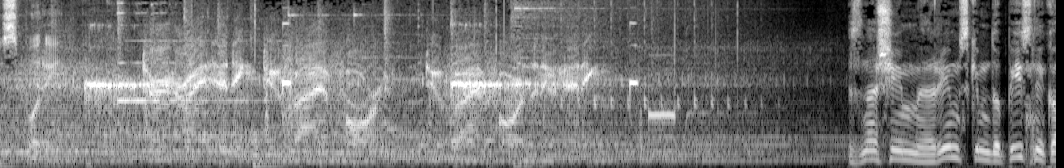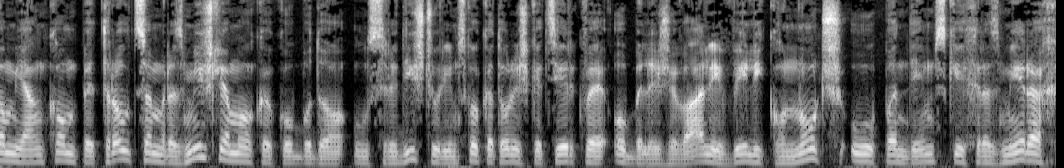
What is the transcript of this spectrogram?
usporedni. Z našim rimskim dopisnikom Jankom Petrovcem razmišljamo, kako bodo v središču rimsko-katoliške cerkve obeleževali veliko noč v pandemskih razmerah,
